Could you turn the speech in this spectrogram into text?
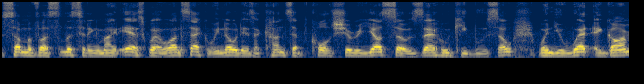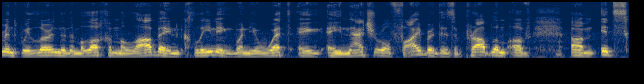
some of us listening might ask, well, one second, we know there's a concept called shiriyaso zehu kibuso. When you wet a garment, we learned in the malacha malabin cleaning, when you wet a, a natural fiber, there's a problem of um, its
